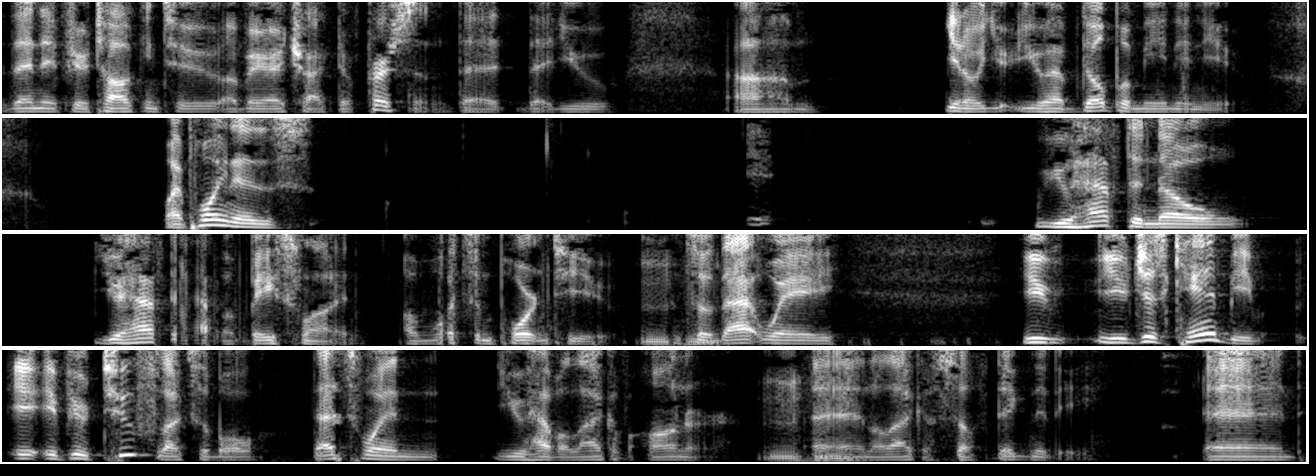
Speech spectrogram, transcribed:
than if you're talking to a very attractive person that that you um you know you, you have dopamine in you. My point is you have to know you have to have a baseline of what's important to you. And so that way you you just can't be if you're too flexible that's when you have a lack of honor and a lack of self-dignity. And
